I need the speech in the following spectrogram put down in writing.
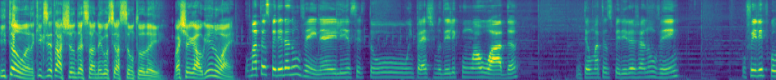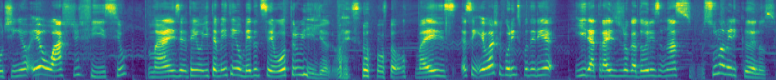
Então, Ana, o que, que, você tá achando dessa negociação toda aí? Vai chegar alguém ou não vai? O Matheus Pereira não vem, né? Ele acertou o empréstimo dele com a Uada. Então o Matheus Pereira já não vem. O Felipe Coutinho, eu acho difícil. Mas eu tenho. E também tenho medo de ser outro William. Mas, mas assim, eu acho que o Corinthians poderia ir atrás de jogadores sul-americanos,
